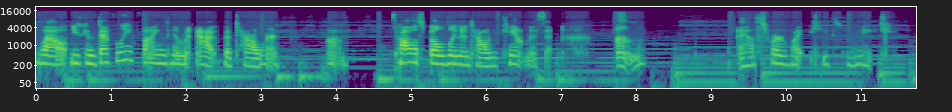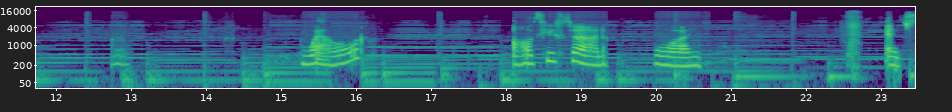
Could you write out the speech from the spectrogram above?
Well, you can definitely find him at the tower. Um, tallest building in town. You can't miss it. Um. As for what he's making, um, well, all he said was, "It's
